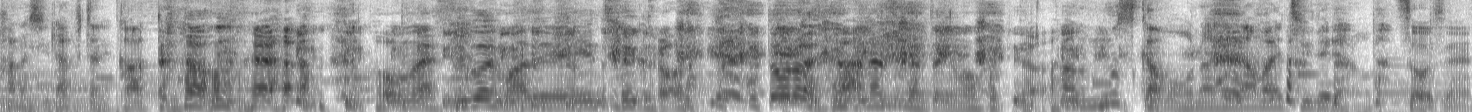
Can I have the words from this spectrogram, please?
話ラピュタに変わってる お前、お前すごい真面目に言ってるから、トロイの話かと今思った。あのムスカも同じ名前ついてるやろ？そうですね。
